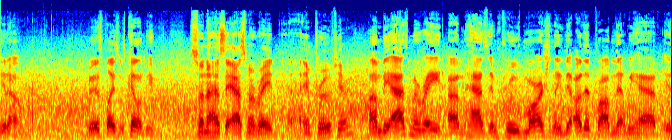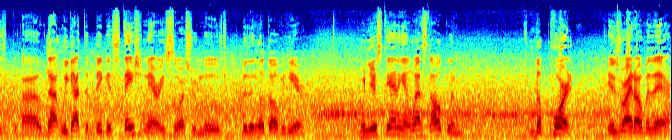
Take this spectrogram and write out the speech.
you know, I mean, this place was killing people. So now has the asthma rate uh, improved here? Um, the asthma rate um, has improved marginally. The other problem that we have is uh, that we got the biggest stationary source removed, but then look over here. When you're standing in West Oakland, the port is right over there.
